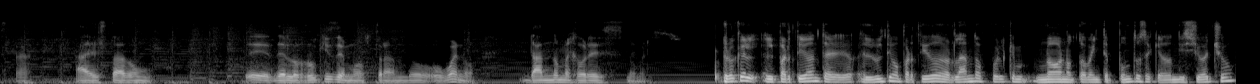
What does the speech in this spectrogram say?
está- ha estado eh, de los rookies demostrando, o bueno, dando mejores números. Creo que el, el partido anterior, el último partido de Orlando fue el que no anotó 20 puntos, se quedó en 18.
